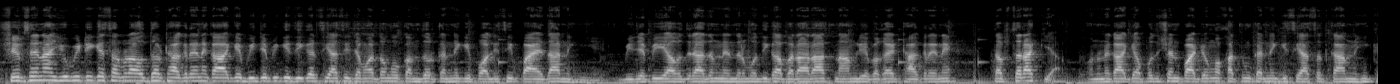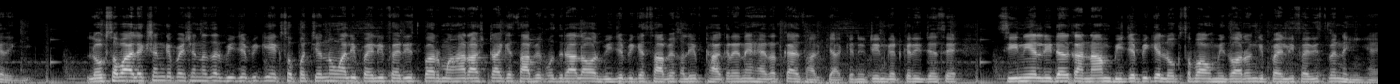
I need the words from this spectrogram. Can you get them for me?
शिवसेना यूबीटी के सरबरा उद्धव ठाकरे ने कहा कि बीजेपी की दीगर सियासी जमातों को कमज़ोर करने की पॉलिसी पायदार नहीं है। बीजेपी या वजी अजम नरेंद्र मोदी का बराह नाम लिए बगैर ठाकरे ने तबसरा किया। उन्होंने कहा कि अपोजिशन पार्टियों को खत्म करने की सियासत काम नहीं करेगी। लोकसभा इलेक्शन के पेश नज़र बीजेपी की एक वाली पहली फहरिस्त पर महाराष्ट्र के सबक वजीराला और बीजेपी के सबक खलीफ ठाकरे ने हैरत का इजहार किया। कि नितिन गडकरी जैसे सीनियर लीडर का नाम बीजेपी के लोकसभा उम्मीदवारों की पहली फहरिस्त में नहीं है।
